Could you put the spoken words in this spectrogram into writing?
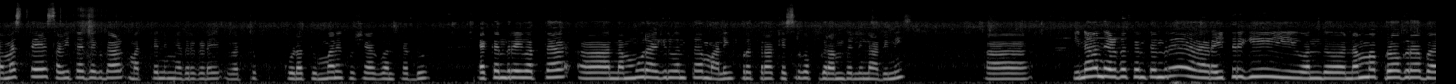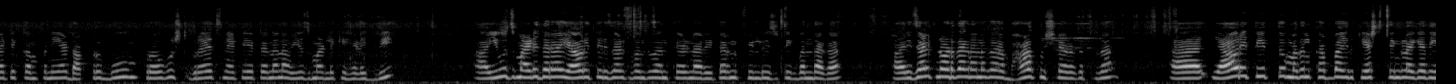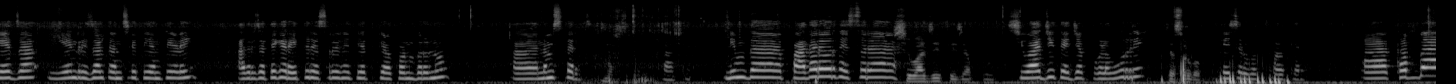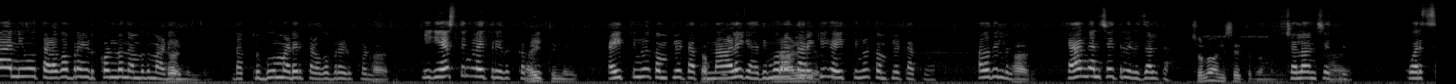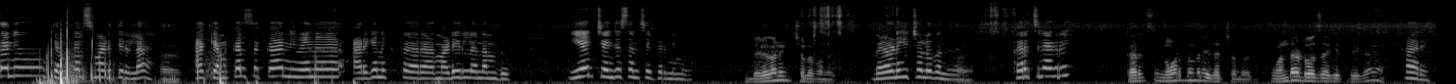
ನಮಸ್ತೆ, ಸವಿತಾ ಜಗದಾಳ್. ಮತ್ತೆ ನಿಮ್ಮ ಎದುರುಗಡೆ ಇವತ್ತು ಕೂಡ ತುಂಬಾ ಖುಷಿ ಆಗುವಂಥದ್ದು. ಯಾಕಂದರೆ ಇವತ್ತು ನಮ್ಮೂರಾಗಿರುವಂಥ ಮಾಲಿಂಗಪುರ ಹತ್ರ ಕೆಸರುಗೊಪ್ಪ ಗ್ರಾಮದಲ್ಲಿ ನಾದೀನಿ ಇನ್ನೂ ಒಂದು ಹೇಳ್ಬೇಕಂತಂದರೆ, ರೈತರಿಗೆ ಒಂದು ನಮ್ಮ ಪ್ರೋಗ್ರಾ ಬಯೋಟಿಕ್ ಕಂಪನಿಯ ಡಾಕ್ಟರ್ ಬೂಮ್ ಪ್ರೋಬುಸ್ಟ್ ಗ್ರೈಟ್ಸ್ ನೆಟಿಯೇಟನ್ನು ನಾವು ಯೂಸ್ ಮಾಡಲಿಕ್ಕೆ ಹೇಳಿದ್ವಿ. ಯೂಸ್ ಮಾಡಿದಾರ ಯಾವ ರೀತಿ ರಿಸಲ್ಟ್ ಬಂದದ ಅಂತೇಳಿ ನಾ ರಿಟರ್ನ್ ಫೀಲ್ಡ್ ವಿಸಿಟಿಗೆ ಬಂದಾಗ, ಆ ರಿಸಲ್ಟ್ ನೋಡಿದಾಗ ನನಗೆ ಭಾಳ ಖುಷಿ ಆಗತ್ತದ. ಯಾವ ರೀತಿ ಇತ್ತು ಮೊದಲು ಕಬ್ಬ? ಇದಕ್ಕೆ ಎಷ್ಟು ತಿಂಗಳಾಗ್ಯದ ಏಜ ಏನು ರಿಸಲ್ಟ್ ಅನ್ಸೈತಿ ಅಂತೇಳಿ ಅದ್ರ ಜೊತೆಗೆ ರೈತರ ಹೆಸರು ಏನೈತಿ ಅಂತ ಕೇಳ್ಕೊಂಡು ಬರೋನು. ಆ, ನಮಸ್ಕಾರ ಓಕೆ. ನಿಮ್ದು ಫಾದರ್ ಅವ್ರದ್ದು ಹೆಸರು? ಶಿವಾಜಿ ತೇಜಪ್ಪ ಶಿವಾಜಿ ತೇಜಪ್ಪಗಳ ಊರ್ರಿ ಹೆಸರು ಓಕೆ ಕಬ್ಬ ನೀವು ತಳಗೊಬ್ಬರ ಹಿಡ್ಕೊಂಡು ನಮ್ದು ಮಾಡಿರಿ. ಡಾಕ್ಟರ್ ಭೂ ಮಾಡಿರಿ ತಳಗೊಬ್ಬರ ಹಿಡ್ಕೊಂಡು. ಈಗ ಎಷ್ಟು ತಿಂಗಳೈತ್ರಿ ಇದಕ್ಕೆ ಕಬ್ಬ? ಐದು ತಿಂಗಳು ತಿಂಗಳು ಕಂಪ್ಲೀಟ್ ಆಗ್ತದೆ ನಾಳೆಗೆ ಹದಿಮೂರನೇ. ತಾರೀಕಿಗೆ ಐದು ತಿಂಗಳು ಕಂಪ್ಲೀಟ್ ಆಗ್ತದೆ ಹೌದಿಲ್ರಿ? ರೀ. ಹೆಂಗ್ ಅನ್ಸೈತ್ರಿ ರಿಸಲ್ಟ್ ಚಲೋ ಅನ್ಸೈತ್ರಿ ನಮಗೆ. ಚಲೋ ಅನ್ಸೈತ್ರಿ. ವರ್ಷ ನೀವು ಕೆಮಿಕಲ್ಸ್ ಮಾಡ್ತಿರಲ್ಲ ಆ ಕೆಮಿಕಲ್ಸಕ್ಕ ನೀವೇನ ಆರ್ಗ್ಯಾನಿಕ್ ಮಾಡಿರಲ್ಲ ನಮ್ದು? ಏನ್ ಚೇಂಜಸ್ ಅನ್ಸೈತ್ರಿ ನಿಮ್ಗೆ? ಬೆಳವಣಿಗೆ ಚಲೋ ಬಂದೈತಿ. ಬೆಳವಣಿಗೆ ಚಲೋ ಬಂದದ ಖರ್ಚಿನಾಗ ರೀ ಖರ್ಚು ನೋಡ್ದಂದ್ರೆ ಇದ ಚಲೋ ರೀ ಒಂದೇ ಡೋಸ್ ಆಗೈತ್ರಿ ಈಗ. ಹಾ ರೀ.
